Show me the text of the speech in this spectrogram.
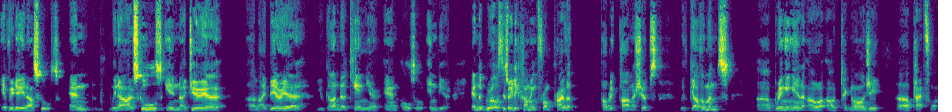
every day in our schools. And we now have schools in Nigeria, uh, Liberia, Uganda, Kenya, and also India. And the growth is really coming from private public partnerships with governments, uh, bringing in our, our technology uh, platform.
